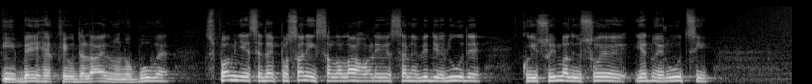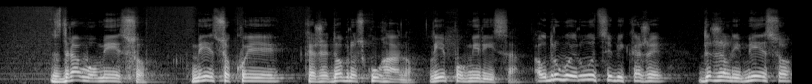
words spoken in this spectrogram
i Bejheke u Delajlnu Nobuve, spominje se da je poslanik sallallahu alaihi ve sellem vidio ljude koji su imali u svojoj jednoj ruci zdravo meso, meso koje je, kaže, dobro skuhano, lijepog mirisa, a u drugoj ruci bi, kaže, držali meso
